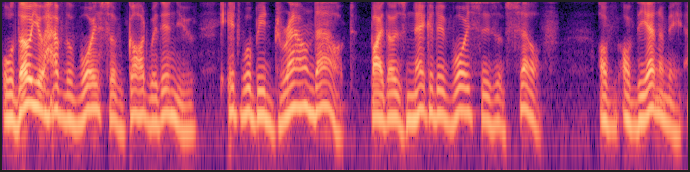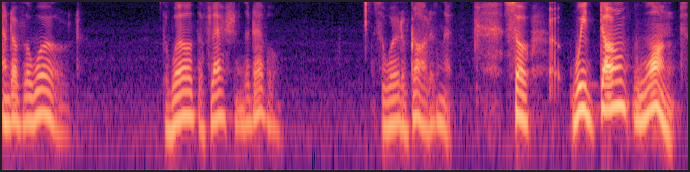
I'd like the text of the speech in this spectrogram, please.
although you have the voice of God within you, it will be drowned out by those negative voices of self, of, of the enemy, and of the world. The world, the flesh, and the devil. It's the Word of God, isn't it? So we don't want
